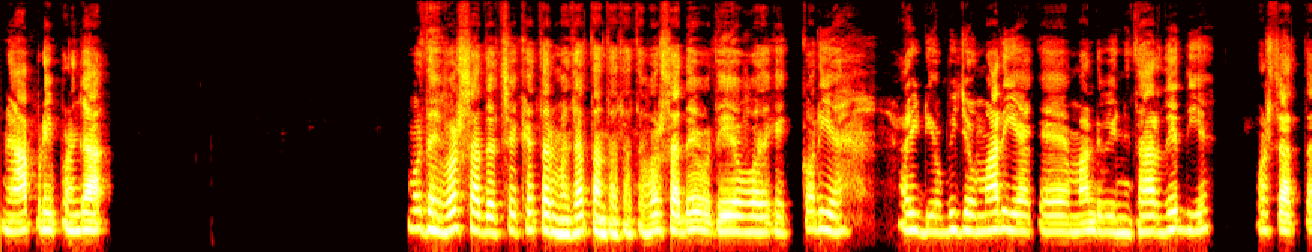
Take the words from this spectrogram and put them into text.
ને આપણે પણ જા બધા વરસાદ જ છે, ખેતરમાં જતા હતા તો વરસાદ આવ્યો તો એવો કંઈક કરીએ, આઈડિયો બીજો મારીએ કે માંડવીની ધાર દે દઈએ. વરસાદ તો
